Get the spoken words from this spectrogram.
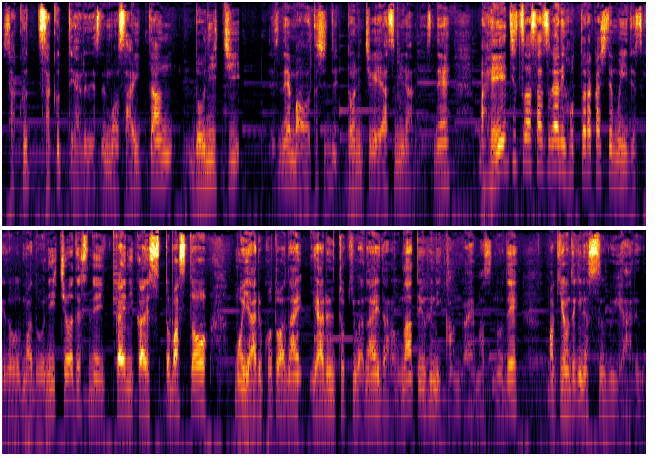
サクッサクッてやるですねもう最短土日ですね。まあ私土日が休みなんですね、まあ、平日はさすがにほったらかしてもいいですけど、まあ、土日はですね1回2回すっ飛ばすともうやることはないやる時はないだろうなというふうに考えますので、まあ、基本的にはすぐやる。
